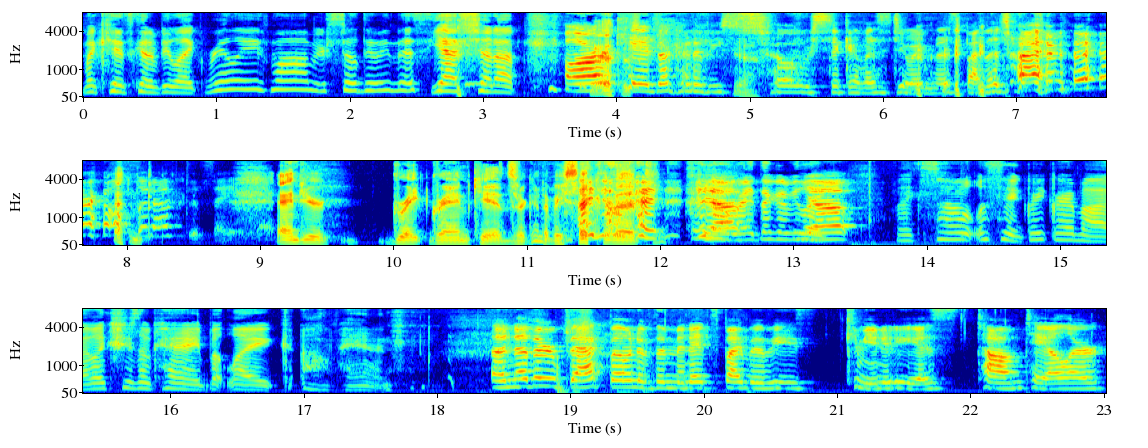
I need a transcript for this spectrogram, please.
My kid's gonna be like, "Really, mom? You're still doing this? Yeah, shut up." Our kids are going to be so sick of us doing this by the time they're old enough to say it. And your great grandkids are going to be sick of it. right? I know, Yeah. right? They're gonna be like, Yep. like, so listen, great grandma, like she's okay, but like, oh man, Another backbone of the Minutes by Movies community is Tom Taylor.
